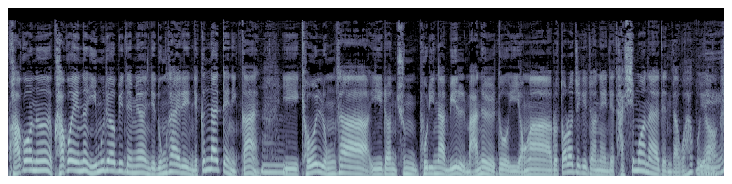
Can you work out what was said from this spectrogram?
과거는 과거에는 이 무렵이 되면 이제 농사일이 이제 끝날 때니까 음. 이 겨울 농사 이런 준 보리나 밀, 마늘도 이 영하로 떨어지기 전에 이제 다 심어놔야 된다고 하고요. 네.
